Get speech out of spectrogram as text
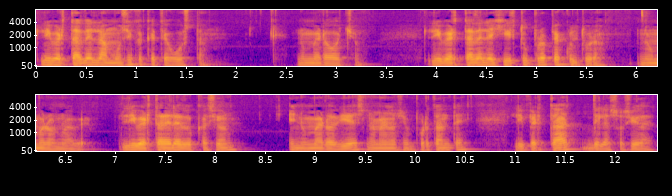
libertad de la música que te gusta. Número 8, Libertad de elegir tu propia cultura. Número 9. Libertad de la educación. Y número 10, no menos importante, libertad de la sociedad.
